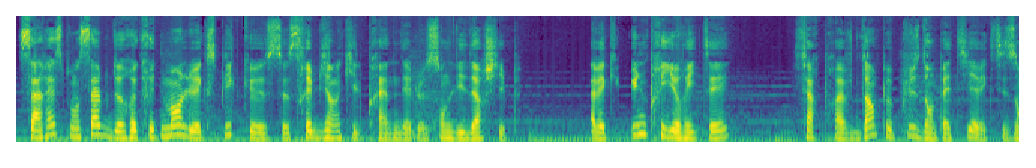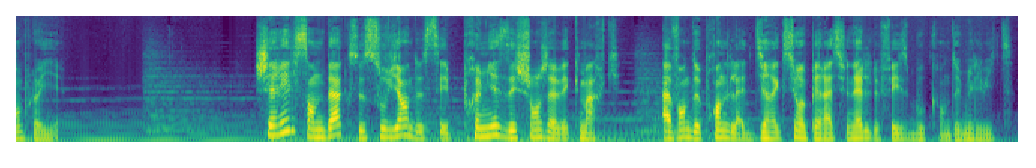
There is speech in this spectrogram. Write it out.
sa responsable de recrutement lui explique que ce serait bien qu'il prenne des leçons de leadership, avec une priorité, faire preuve d'un peu plus d'empathie avec ses employés. Sheryl Sandberg se souvient de ses premiers échanges avec Mark, avant de prendre la direction opérationnelle de Facebook en 2008.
